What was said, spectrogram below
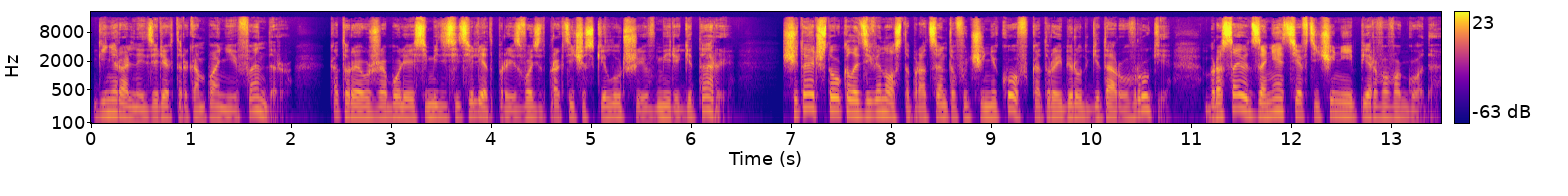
генеральный директор компании Fender, которая уже более 70 лет производит практически лучшие в мире гитары, считает, что около 90% учеников, которые берут гитару в руки, бросают занятия в течение первого года.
